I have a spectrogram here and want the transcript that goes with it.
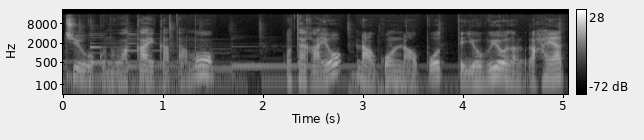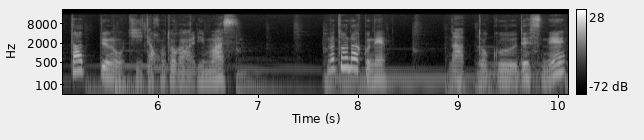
中国の若い方もお互いを老公老婆って呼ぶようなのが流行ったっていうのを聞いたことがあります。なんとなくね納得ですね。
